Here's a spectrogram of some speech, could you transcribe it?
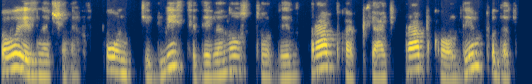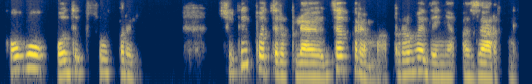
визначених в пункті 291.5.1 Податкового кодексу України. Сюди потрапляють, зокрема, проведення азартних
